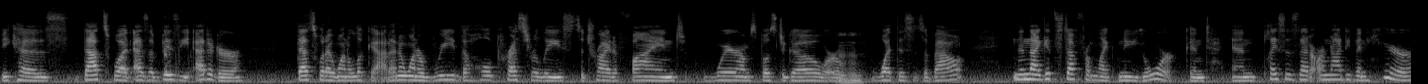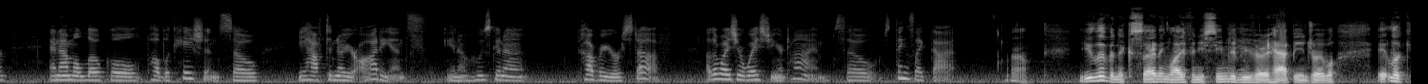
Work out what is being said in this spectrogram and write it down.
because that's what, as a busy editor, that's what I want to look at. I don't want to read the whole press release to try to find where I'm supposed to go or mm-hmm. what this is about. And then I get stuff from like New York and and places that are not even here, and I'm a local publication, so you have to know your audience. You know who's going to cover your stuff. Otherwise, you're wasting your time. So things like that. Wow, you live an exciting life, and you seem to be very happy, enjoyable. It, look,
